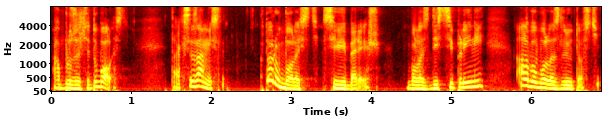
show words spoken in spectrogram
A plus ešte tu bolesť. Tak sa zamysli. Ktorú bolesť si vyberieš? Bolesť disciplíny alebo bolesť ľútosti?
